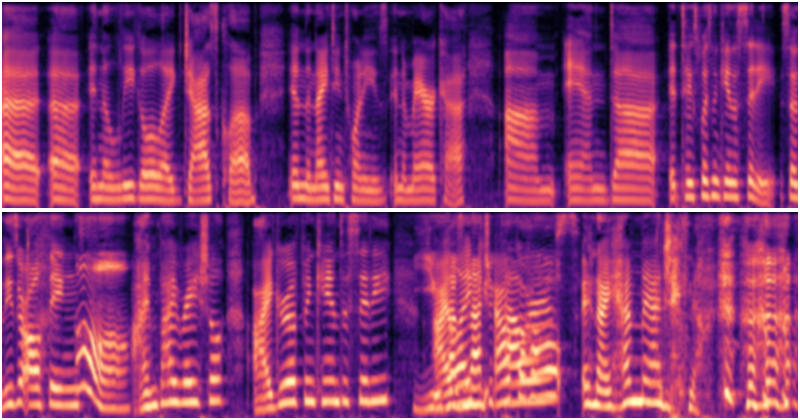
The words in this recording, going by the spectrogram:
a, a an illegal like jazz club in the 1920s in america um and uh it takes place in kansas city so these are all things Aw. i'm biracial i grew up in kansas city You I have like magic alcohol powers? and i have magic now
